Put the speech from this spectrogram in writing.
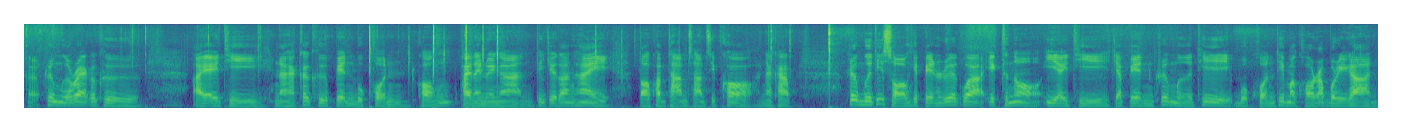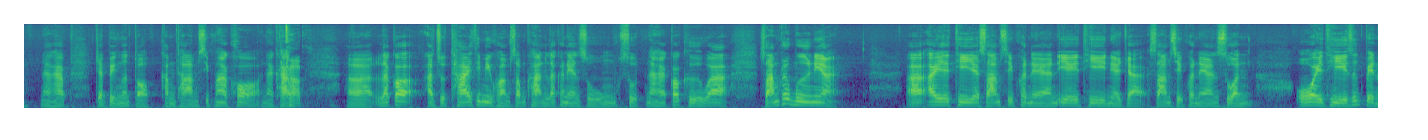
เอ่อเครื่องมือแรกก็คือ IIT นะฮะก็คือเป็นบุคคลของภายในหน่วยงาน ที่จะต้องให้ตอบคำถาม 30 ข้อนะครับเครื่องมือที่ 2 จะเป็นเรียกว่า external EIT จะเป็นเครื่องมือที่บุคคลที่มาขอรับบริการนะครับ จะเป็นคนตอบคำถาม 15 ข้อนะครับครับเอ่อแล้วก็อันสุดท้ายที่มีความสำคัญและคะแนนสูงสุดนะฮะก็คือว่า 3 เครื่องมือเนี่ยอ่า IIT จะ 30 คะแนน EIT เนี่ยจะ 30 คะแนนส่วน OIT ซึ่งเป็น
